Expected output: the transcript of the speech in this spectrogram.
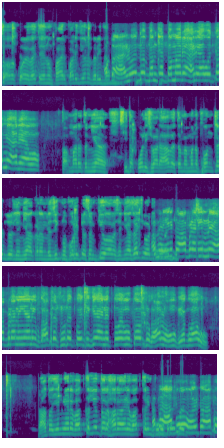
તો હવે કોઈ વાત એનું પાર પાડી દો ને ગરીબ હાલો તો તમારે હારે આવો તમે હારે આવો. અમારે તો ન્યા સીધા પોલીસવાળા આવે તમે મને ફોન કરજો એટલે ન્યા કણે નજીકનું પોલીસ સ્ટેશન કયું આવે છે ન્યા જાયજો એટલે અમે ઈ તો આપણે એમ આપણે અહીંયા આપણે સુરત કોઈ થી ગયા ને તોય હું કહું છું કે હાલો હું ભેગો આવું. હા તો એની હારે વાત કરી લ્યો ને તારે હારા હારે વાત કરીને પૂરું આપો હોય તો આપો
